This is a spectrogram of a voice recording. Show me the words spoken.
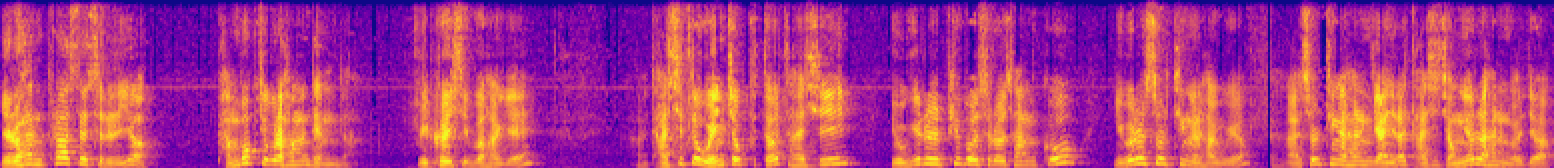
이러한 프로세스를요, 반복적으로 하면 됩니다. 리커시브하게. 다시 또 왼쪽부터 다시 여기를 피벗으로 삼고 이거를 솔팅을 하고요. 아, 솔팅을 하는 게 아니라 다시 정렬을 하는 거죠.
